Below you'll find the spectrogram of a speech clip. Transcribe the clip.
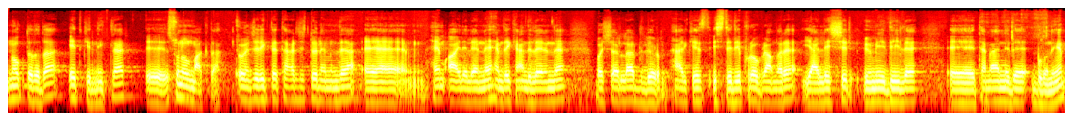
noktada da etkinlikler e, sunulmakta. Öncelikle tercih döneminde e, hem ailelerine hem de kendilerine başarılar diliyorum. Herkes istediği programlara yerleşir ümidiyle e, temennide bulunayım.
